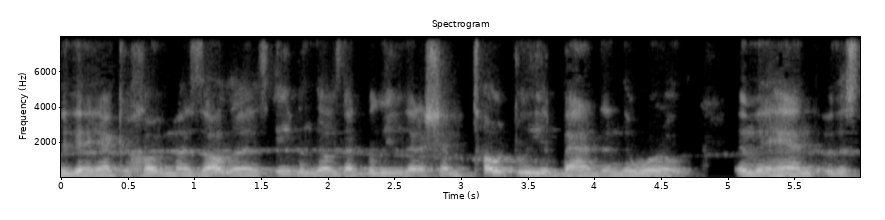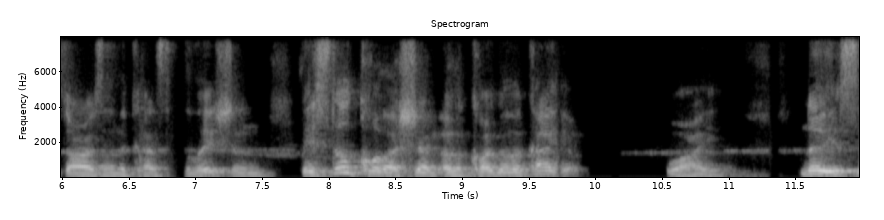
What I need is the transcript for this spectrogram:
Even those that believe that Hashem totally abandoned the world in the hand of the stars and the constellation, they still call Hashem Elokod Elokayim. Why? First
